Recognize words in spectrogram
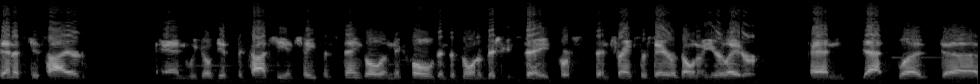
Dennis gets hired, and we go get Szakacsy and Chase and Stengel, and Nick Foles ends up going to Michigan State. Of course, then transfers to Arizona a year later, and that was, uh,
